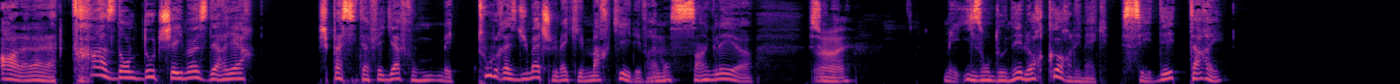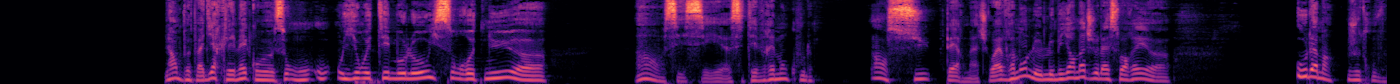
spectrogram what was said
Oh là là, la trace dans le dos de Sheamus derrière. Je sais pas si t'as fait gaffe, mais tout le reste du match, le mec est marqué, il est vraiment mm. cinglé. Euh, mais ils ont donné leur corps, les mecs. C'est des tarés. Là, on peut pas dire que les mecs ont, y ont été mollo, ils sont retenus. Euh... Non, c'est, c'était vraiment cool. Un super match. Ouais, vraiment le, meilleur match de la soirée euh, haut la main, je trouve.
